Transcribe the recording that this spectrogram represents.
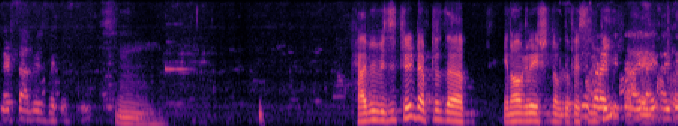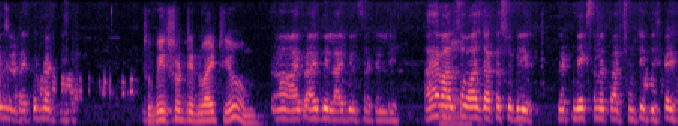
That's always better. Hmm. Have you visited after the inauguration of the No, facility? did, I, I, I did not. I could not. Be. Subir should invite you. Uh, I, I will, I will certainly. I have also asked Dr. Subir that make some opportunity.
